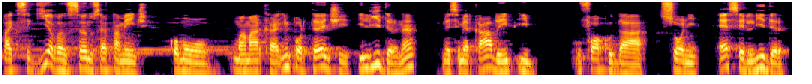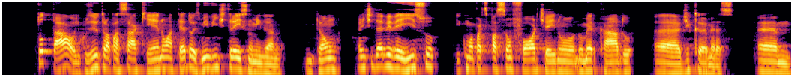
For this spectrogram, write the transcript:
vai seguir avançando certamente como uma marca importante e líder né, nesse mercado, e, e o foco da Sony é ser líder total, inclusive ultrapassar a Canon até 2023, se não me engano. Então, a gente deve ver isso e com uma participação forte aí no, no mercado uh, de câmeras. Um,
